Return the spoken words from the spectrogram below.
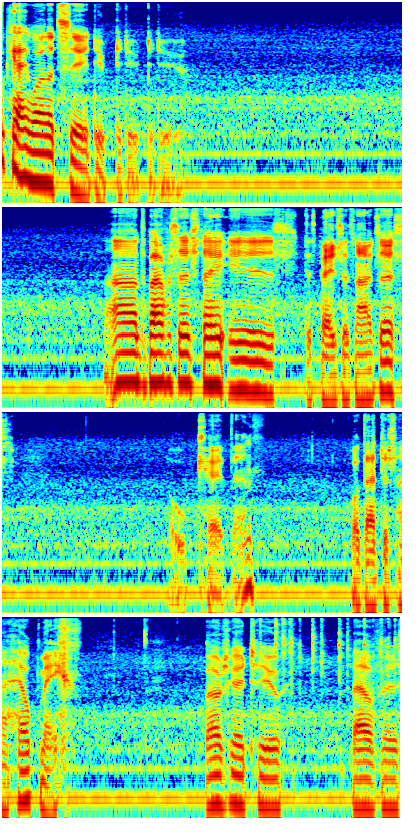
Okay, well, let's see. Do, do, do, do, do. Uh, the battle for this day is... This page does not exist. Okay, then. Well, that does not help me. I was going to Balthus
